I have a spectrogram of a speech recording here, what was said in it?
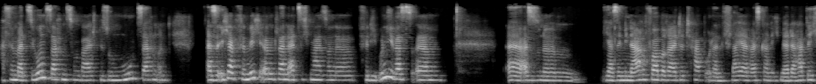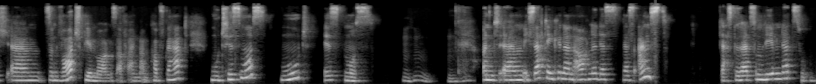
Affirmationssachen zum Beispiel, so Mutsachen. Und also ich habe für mich irgendwann, als ich mal so eine für die Uni was, ähm, äh, also so eine ja, Seminare vorbereitet habe oder ein Flyer, weiß gar nicht mehr, da hatte ich ähm, so ein Wortspiel morgens auf einmal im Kopf gehabt. Mutismus, Mut ist Muss. Mhm. Mhm. Und ähm, ich sage den Kindern auch, ne, dass, dass Angst, das gehört zum Leben dazu.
